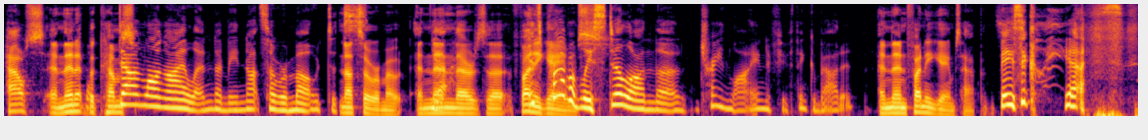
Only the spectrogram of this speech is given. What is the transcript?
house, and then it becomes Down Long Island. I mean, not so remote. It's, not so remote. And then Yeah. there's a funny game. probably still on the train line if you think about it. and then funny games happens. Basically, yes.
